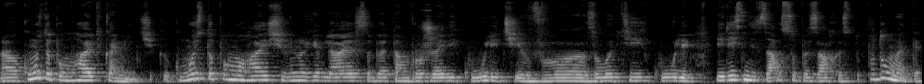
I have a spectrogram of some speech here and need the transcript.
Е, комусь допомагають камінчики, комусь допомагає, що він уявляє себе там в рожевій кулі чи в золотій кулі. Є різні засоби захисту. Подумайте,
